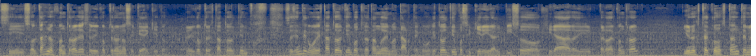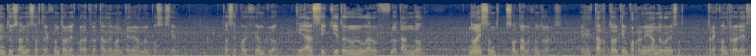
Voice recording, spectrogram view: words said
Si soltás los controles, el helicóptero no se queda quieto. El helicóptero está todo el tiempo. Se siente como que está todo el tiempo tratando de matarte. Como que todo el tiempo se quiere ir al piso, girar y perder control. Y uno está constantemente usando esos tres controles para tratar de mantenerlo en posición. Entonces, por ejemplo, quedarse quieto en un lugar flotando no es soltar los controles. Es estar todo el tiempo renegando con esos tres controles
